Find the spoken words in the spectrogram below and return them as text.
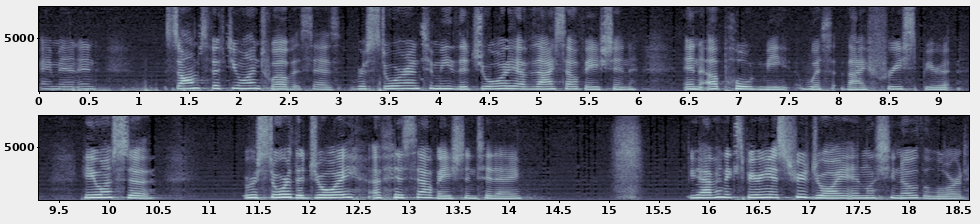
Amen. In Psalms 51:12 it says, "Restore unto me the joy of thy salvation and uphold me with thy free spirit." He wants to restore the joy of his salvation today. You haven't experienced true joy unless you know the Lord.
